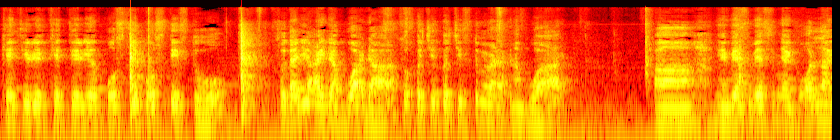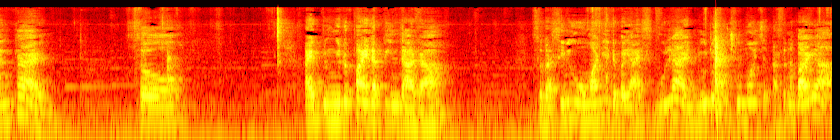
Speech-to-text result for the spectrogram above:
Kriteria-kriteria postage-postage tu. So tadi I dah buat dah. So purchase-purchase tu memang nak kena buat. Uh, yang biasa-biasa berniaga online kan. So I minggu depan I dah pindah dah. Sebab sini rumah ni dia bayar air sebulan. Duduk cuma je tak kena bayar.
